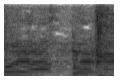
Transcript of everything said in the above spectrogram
voy a perder.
